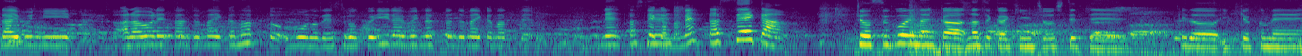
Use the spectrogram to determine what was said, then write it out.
ライブに現れたんじゃないかなと思うのですごくいいライブになったんじゃないかなって。ね達成感だね。達成感今日すごいなんかなぜか緊張しててけど1曲目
